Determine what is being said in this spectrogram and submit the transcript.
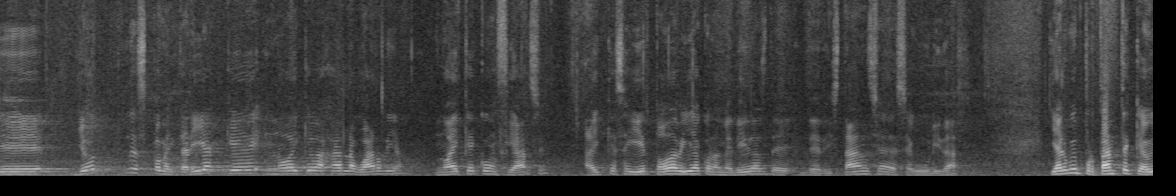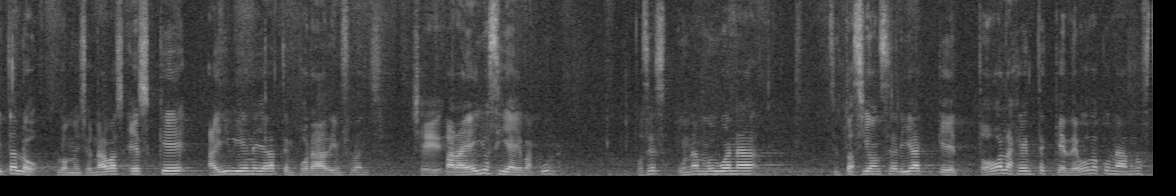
Eh, yo les comentaría que no hay que bajar la guardia, no hay que confiarse, hay que seguir todavía con las medidas de, de distancia, de seguridad. Y algo importante que ahorita lo, lo, mencionabas es que ahí viene ya la temporada de influenza. Sí. Para ellos sí hay vacuna. Entonces, una muy buena situación sería que toda la gente que debe vacunarnos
